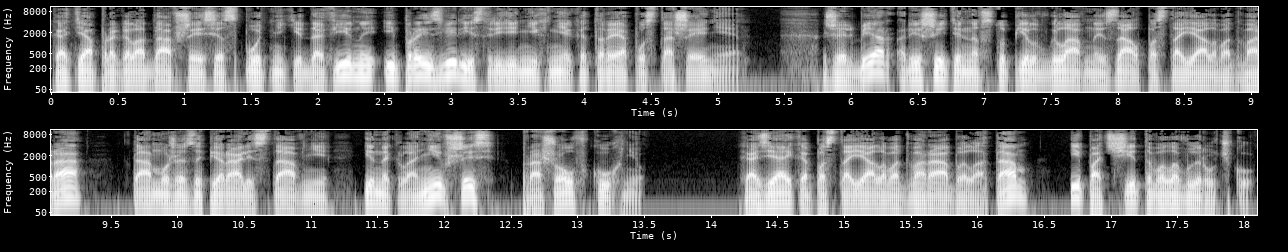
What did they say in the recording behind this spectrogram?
хотя проголодавшиеся спутники дофины и произвели среди них некоторое опустошение. Жильбер решительно вступил в главный зал постоялого двора, там уже запирали ставни, и, наклонившись, прошел в кухню. Хозяйка постоялого двора была там и подсчитывала выручку.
